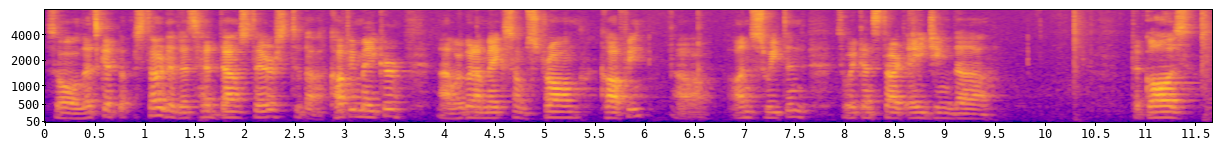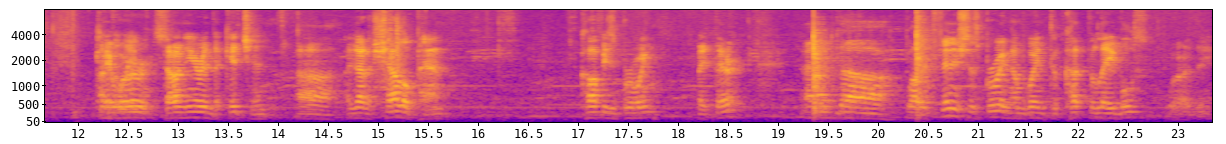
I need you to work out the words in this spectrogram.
so let's get started. Let's head downstairs to the coffee maker. Uh, we're gonna make some strong coffee, uh, unsweetened, so we can start aging the, the gauze. Okay, we're down here in the kitchen. Uh, I got a shallow pan. Coffee's brewing right there. And uh, while it finishes brewing, I'm going to cut the labels. Where are they?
